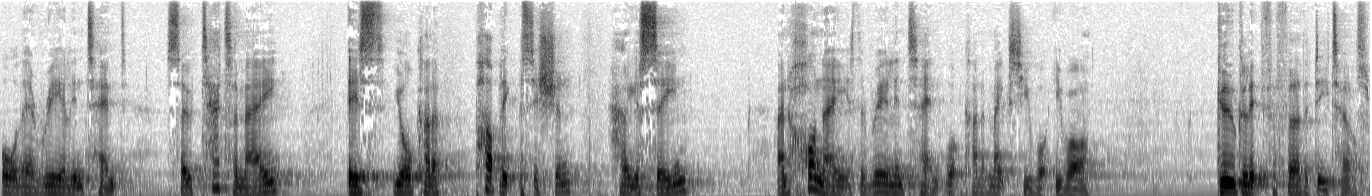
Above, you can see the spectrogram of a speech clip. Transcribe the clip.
or their real intent. So, tatemae is your kind of public position, how you're seen. And honne is the real intent, what kind of makes you what you are. Google it for further details.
